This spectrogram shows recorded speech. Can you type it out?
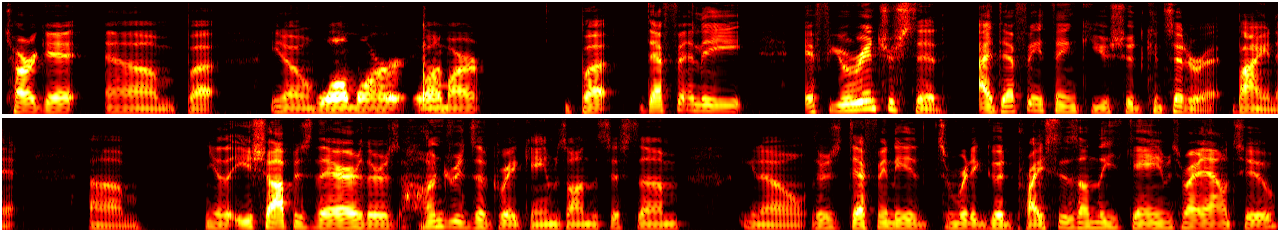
Target, um, but you know, Walmart, yeah. Walmart. But definitely, if you're interested, I definitely think you should consider it buying it. Um, You know, the eShop is there. There's hundreds of great games on the system. You know, there's definitely some really good prices on these games right now too.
